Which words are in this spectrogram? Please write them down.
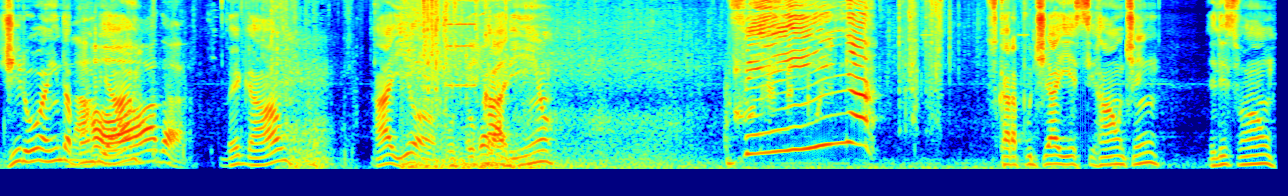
girou ainda, Na bombear. roda. Legal. Aí, ó, botou jogado. carinho. Venha! Os caras podiam ir esse round, hein? Eles vão.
